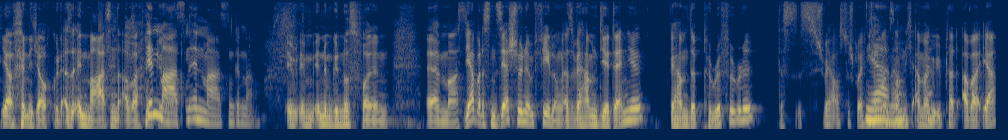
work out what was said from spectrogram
ja, finde ich auch gut. Also in Maßen, aber. In genau. Maßen, in Maßen, genau. Im, im, in einem genussvollen äh, Maß. Ja, aber das ist eine sehr schöne Empfehlung. Also wir haben dir Daniel, wir haben The Peripheral Das ist schwer auszusprechen, Ja, wenn man es ne? noch nicht einmal Ja. geübt hat, aber ja.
